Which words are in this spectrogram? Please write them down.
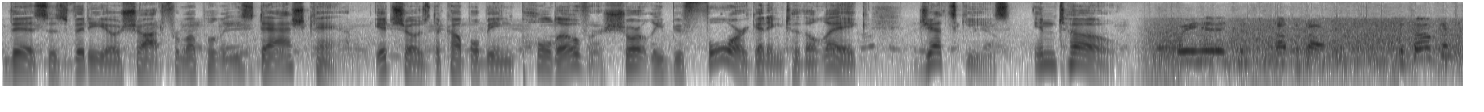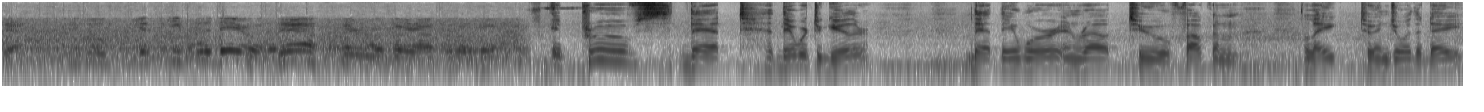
This is video shot from a police dash cam. It shows the couple being pulled over shortly before getting to the lake, jet skis in tow. Where are you headed to? Up the Falcon. Yeah just keep the day with. Yeah, figure we'll play around for a little bit. It proves that they were together, that they were en route to Falcon Lake to enjoy the day.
